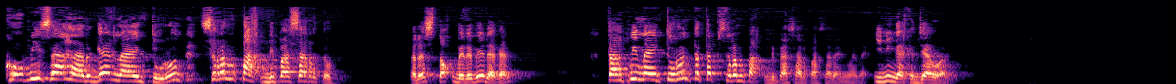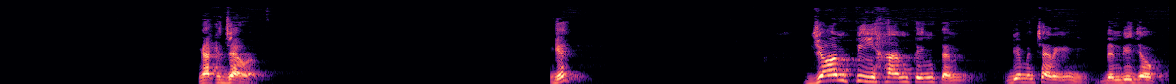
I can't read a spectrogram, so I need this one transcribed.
Kok bisa harga naik turun serempak di pasar tuh? Ada stok beda-beda kan? Tapi naik turun tetap serempak di pasar-pasar yang mana. Ini nggak kejawab. Nggak kejawab. Oke? Okay? John P. Huntington, dia mencari ini. Dan dia jawab,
